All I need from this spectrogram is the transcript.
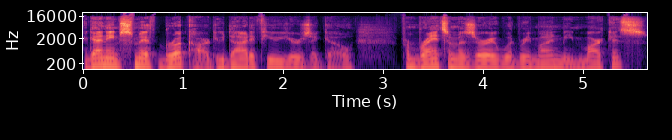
A guy named Smith Brookhart, who died a few years ago from Branson, Missouri, would remind me Marcus,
